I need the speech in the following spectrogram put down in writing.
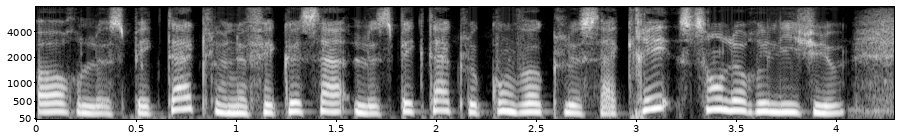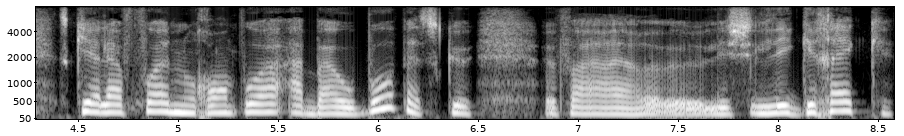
Or, le spectacle ne fait que ça. Le spectacle convoque le sacré sans le religieux, ce qui à la fois nous renvoie à Baobo parce que, enfin, euh, les, les Grecs,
